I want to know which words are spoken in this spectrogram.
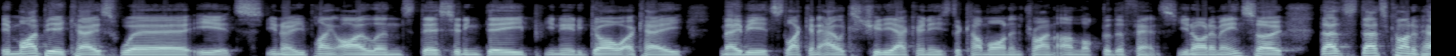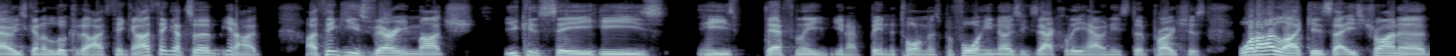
it might be a case where it's, you know, you're playing Ireland, they're sitting deep, you need a goal. Okay, maybe it's like an Alex Chidiac who needs to come on and try and unlock the defense. You know what I mean? So that's that's kind of how he's going to look at it, I think. And I think that's a, you know, I think he's very much you can see he's he's definitely, you know, been to tournaments before. He knows exactly how he needs to approach this. What I like is that he's trying to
